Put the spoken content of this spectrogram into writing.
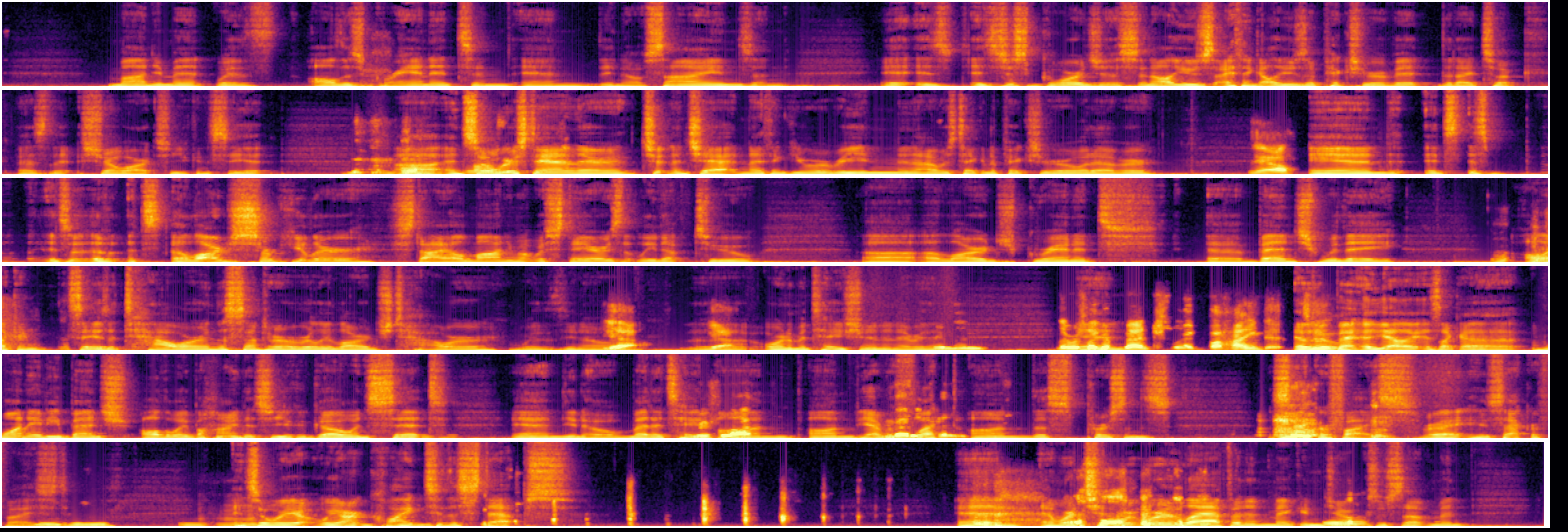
monument with all this granite and and you know signs and it is it's just gorgeous. And I'll use I think I'll use a picture of it that I took as the show art so you can see it. Uh, and so we're standing there chitting and chatting. I think you were reading, and I was taking a picture or whatever yeah. and it's it's it's a it's a large circular style monument with stairs that lead up to uh, a large granite uh, bench with a all I can say is a tower in the center, a really large tower with you know Yeah. Yeah. ornamentation and everything. And then there was like a bench like behind it It too. yeah, it's like a 180 bench all the way behind it, so you could go and sit and you know meditate Reflect. on on yeah reflect Meditate. on this person's sacrifice, right? His sacrifice, Mhm. Mhm. and so we we aren't quite to the steps. And and we're, ch- we're we're laughing and making jokes or something, and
